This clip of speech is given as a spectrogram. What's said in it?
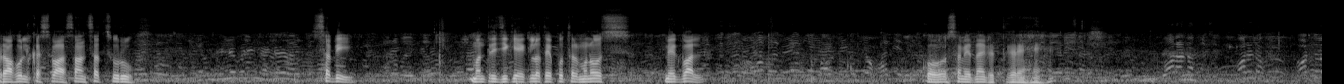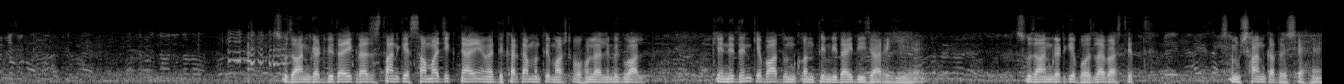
राहुल कस्बा सांसद सुरू सभी मंत्री जी के इकलौते पुत्र मनोज मेघवाल को संवेदना व्यक्त कर रहे हैं। सुजानगढ़ विधायक, राजस्थान के सामाजिक न्याय एवं अधिकारिता मंत्री मास्टर मोहनलाल मेघवाल के निधन के बाद उनको अंतिम विदाई दी जा रही है। सुजानगढ़ के भोजलाबाद स्थित शमशान का दृश्य है।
